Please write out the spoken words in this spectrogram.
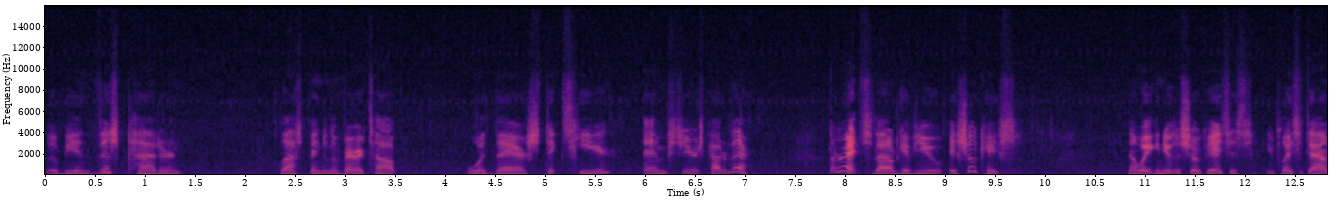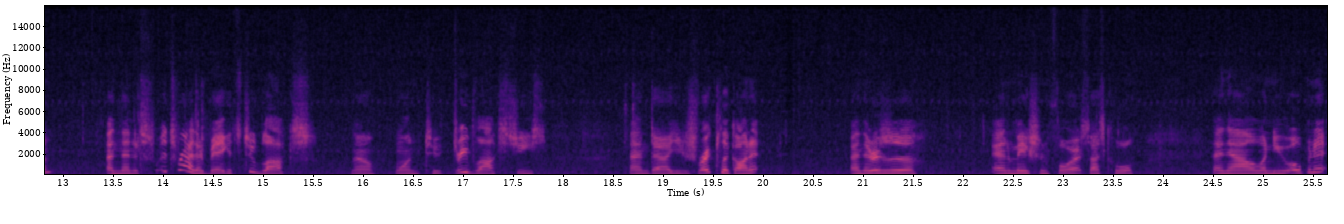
it'll be in this pattern. Glass panes on the very top, wood there, sticks here, and mysterious powder there. Alright, so that'll give you a showcase. Now what you can do with the showcase is you place it down, and then it's it's rather big, it's two blocks. No, one, two, three blocks, jeez. And uh, you just right click on it, and there is a animation for it, so that's cool. And now when you open it,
